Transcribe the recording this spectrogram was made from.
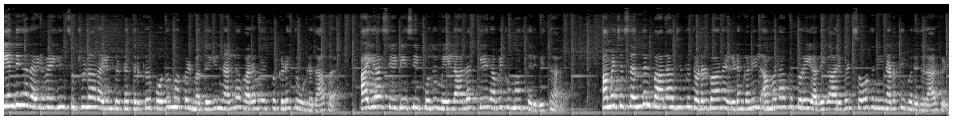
இந்திய ரயில்வேயின் சுற்றுலா ரயில் திட்டத்திற்கு பொதுமக்கள் மத்தியில் நல்ல வரவேற்பு கிடைத்து உள்ளதாக ஐஆர்சிடிசி பொது மேலாளர் கே ரவிக்குமார் தெரிவித்தார். அமைச்சர் செந்தில் பாலாஜிக்கு தொடர்பான இடங்களில் அமலாக்கத்துறை அதிகாரிகள் சோதனை நடத்தி வருகிறார்கள்.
